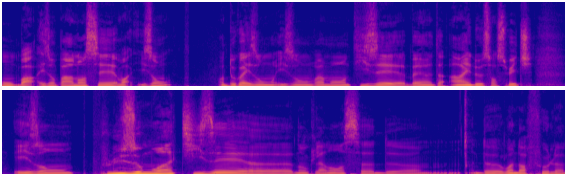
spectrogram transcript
on, bah, ils ont pas annoncé, bah, ils ont, en tout cas ils ont, ils ont vraiment teasé Bayonetta 1 et 2 sur Switch et ils ont plus ou moins teasé euh, donc l'annonce de, de Wonderful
